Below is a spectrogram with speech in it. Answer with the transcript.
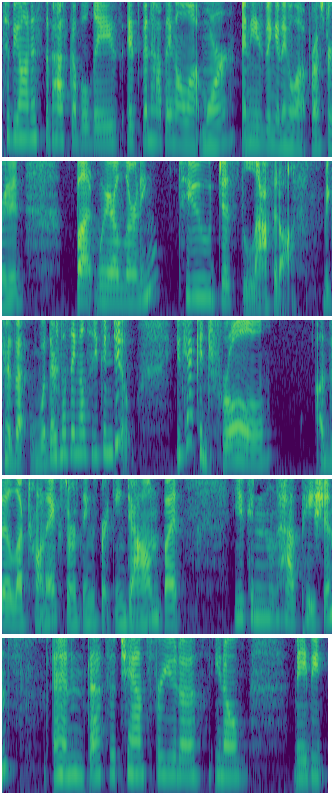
to be honest, the past couple days it's been happening a lot more and he's been getting a lot frustrated. But we're learning to just laugh it off because that well, there's nothing else you can do. You can't control uh, the electronics or things breaking down, but you can have patience and that's a chance for you to, you know, maybe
